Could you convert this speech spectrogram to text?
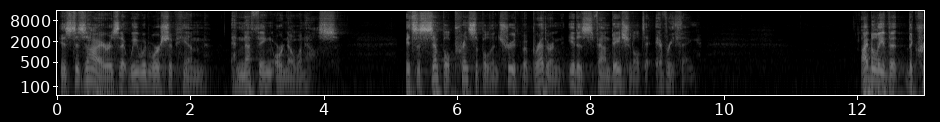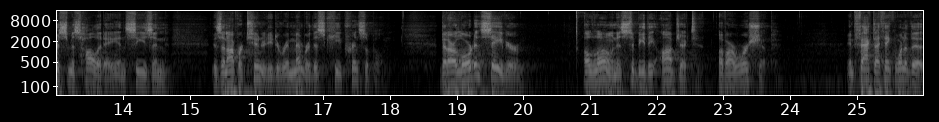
His desire is that we would worship him and nothing or no one else. It's a simple principle and truth, but brethren, it is foundational to everything. I believe that the Christmas holiday and season is an opportunity to remember this key principle that our Lord and Savior alone is to be the object of our worship. In fact, I think one of the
